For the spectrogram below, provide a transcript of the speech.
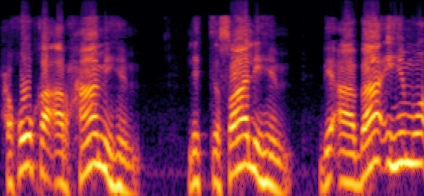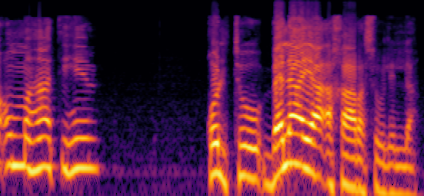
حقوق أرحامهم لاتصالهم بآبائهم وأمهاتهم؟ قلت بلى يا أخا رسول الله.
